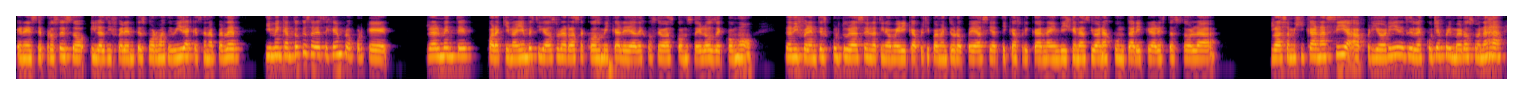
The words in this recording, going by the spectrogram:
en ese proceso y las diferentes formas de vida que se van a perder. Y me encantó que usara ese ejemplo porque realmente, para quien no haya investigado sobre la raza cósmica, la idea de José Vasconcelos de cómo las diferentes culturas en Latinoamérica, principalmente europea, asiática, africana, indígena, se iban a juntar y crear esta sola raza mexicana, sí, a priori, si la escuchas primero suena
